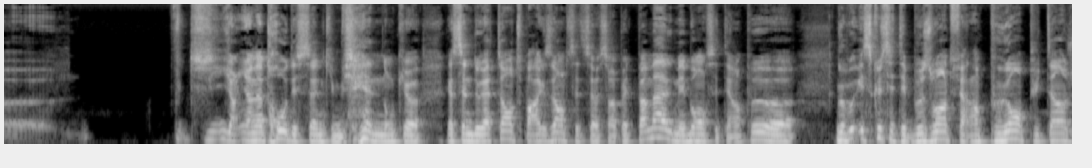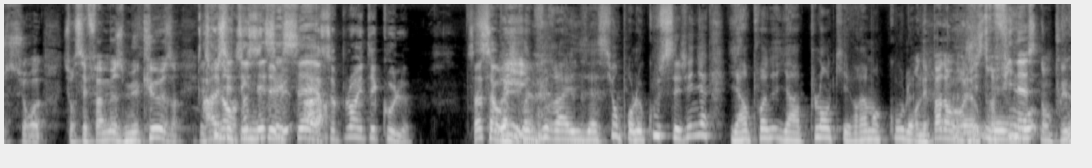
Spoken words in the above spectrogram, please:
il y, en a trop des scènes qui me viennent. Donc euh, la scène de l'attente, par exemple, ça, ça répète pas mal, mais bon, c'était un peu. Euh, est-ce que c'était besoin de faire un plan, putain, sur sur ces fameuses muqueuses? Est-ce ah que c'était nécessaire? Ah, Ce plan était cool. Ça, ça, oui. point de vue réalisation, pour le coup, c'est génial. Il y a un point, il y a un plan qui est vraiment cool. On n'est pas dans le euh, registre finesse non plus.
